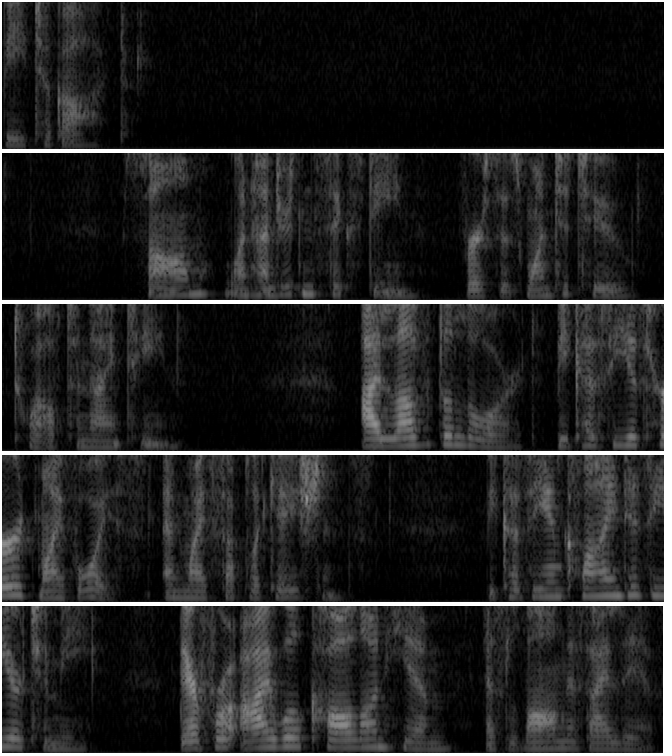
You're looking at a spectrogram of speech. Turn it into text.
be to God. Psalm 116, verses 1 to 2, 12 to 19. I love the Lord because he has heard my voice and my supplications, because he inclined his ear to me. Therefore I will call on him as long as I live.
